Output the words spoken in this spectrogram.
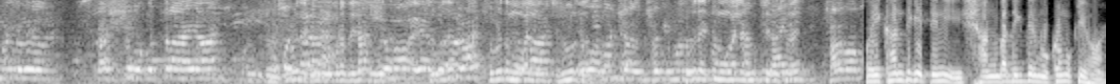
মন্ডল ওইখান থেকে তিনি সাংবাদিকদের মুখোমুখি হন।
